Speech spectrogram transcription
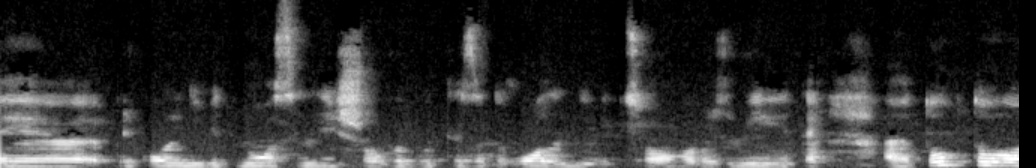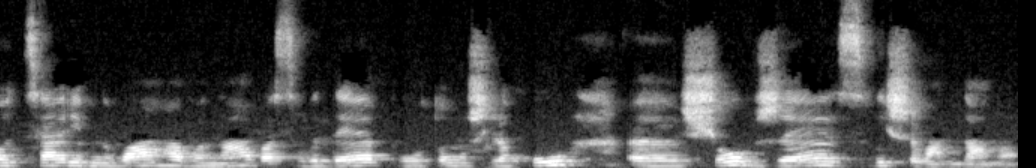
е, прикольні відносини, що ви будете задоволені від цього, розумієте? Тобто ця рівновага вона вас веде по тому шляху, що вже свише вам дано.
